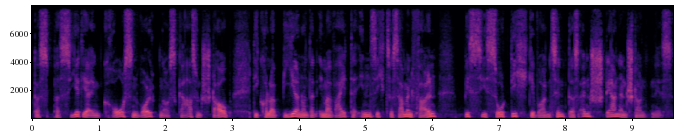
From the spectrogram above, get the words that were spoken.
Das passiert ja in großen Wolken aus Gas und Staub, die kollabieren und dann immer weiter in sich zusammenfallen, bis sie so dicht geworden sind, dass ein Stern entstanden ist.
